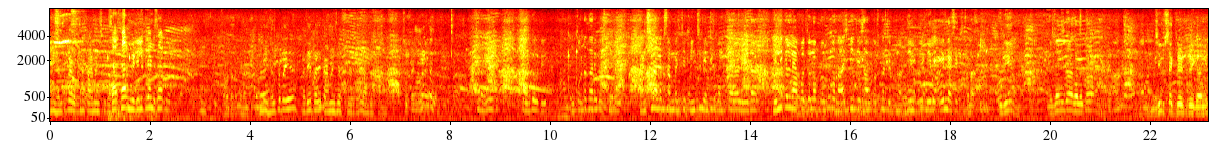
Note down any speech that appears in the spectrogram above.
మీ హెల్త్ పై వస్తున్న కామెంట్స్కి సార్ సార్ మిడిల్కి రండి సార్. తీసుకుంటారని హెల్త్ మీ హెల్త్ పై పదే పదే కామెంట్స్ చేస్తున్నారు కదా సార్ సార్ ఇంకొకటి. ఒకటో తారీఖు వస్తుంది. పెన్షనర్లకు సంబంధించి పింఛన్ ఇంటికి పంపుతారా లేదా? ఎన్నికల నేపథ్యంలో ప్రభుత్వం రాజకీయం చేసే అవకాశం చెప్తున్నారు. దీనికి మీరు ఏం మెసేజ్ ఇస్తారు? ఇది నిజంగా కనుక చీఫ్ సెక్రటరీ కానీ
